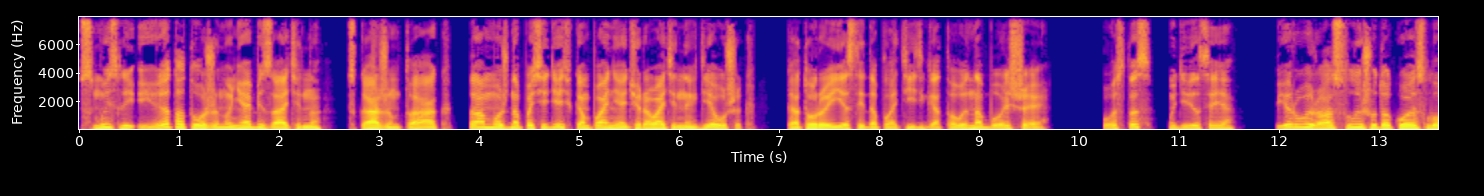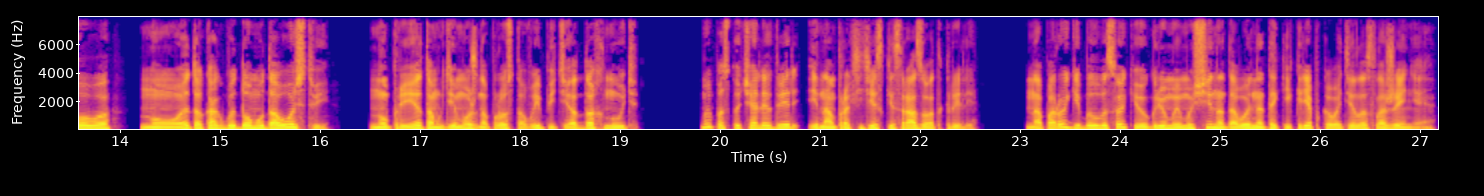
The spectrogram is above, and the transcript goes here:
В смысле, и это тоже, но не обязательно. Скажем так, там можно посидеть в компании очаровательных девушек, которые, если доплатить, готовы на большее. «Хостес?» – удивился я. «Первый раз слышу такое слово, но это как бы дом удовольствий, но при этом, где можно просто выпить и отдохнуть». Мы постучали в дверь, и нам практически сразу открыли. На пороге был высокий угрюмый мужчина довольно-таки крепкого телосложения.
